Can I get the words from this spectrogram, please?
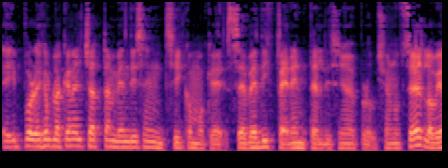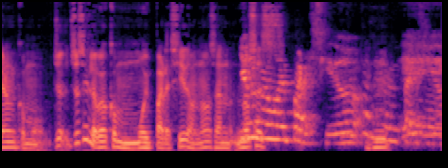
y por ejemplo, acá en el chat también dicen, sí, como que se ve diferente el diseño de producción. Ustedes lo vieron como, yo, yo sí lo veo como muy parecido, ¿no? O sea, no Yo sé. lo veo muy parecido. Muy eh, parecido.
